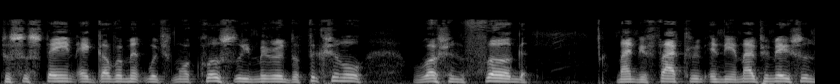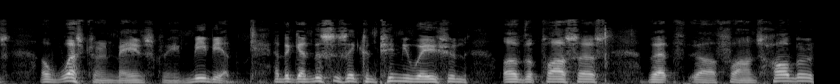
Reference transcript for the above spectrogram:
to sustain a government which more closely mirrored the fictional Russian thug manufactured in the imaginations of Western mainstream media. And again, this is a continuation of the process that uh, Franz Halder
